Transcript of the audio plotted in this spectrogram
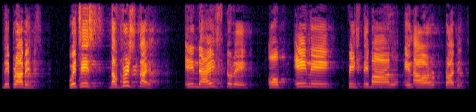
the province, which is the first time in the history of any festival in our province.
